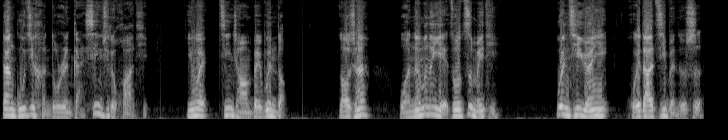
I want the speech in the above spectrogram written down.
但估计很多人感兴趣的话题，因为经常被问到：“老陈，我能不能也做自媒体？”问其原因，回答基本都是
